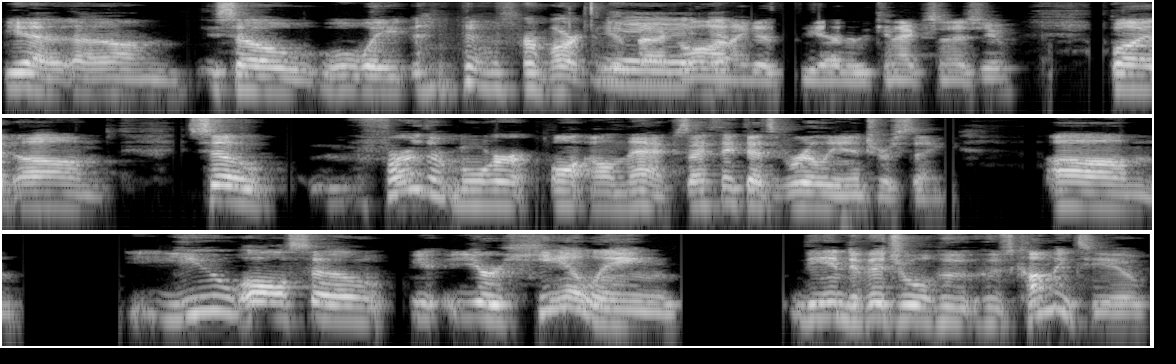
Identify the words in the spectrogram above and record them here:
yeah. Um, so we'll wait for Mark to get Yeah, back yeah, on. yeah. I guess he had a connection issue. But um, so furthermore on, on that, because I think that's really interesting. Um, you also you're healing the individual who who's coming to you,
